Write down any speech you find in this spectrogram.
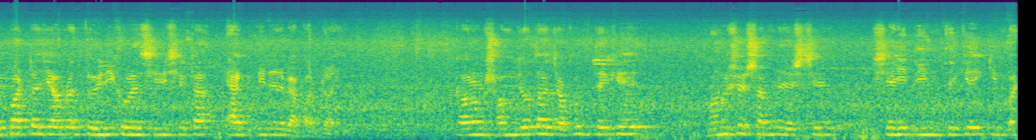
পেপারটা যে আমরা তৈরি করেছি সেটা একদিনের ব্যাপার নয়। কারণ সমঝোতা যখন থেকে মানুষের সামনে এসছে, সেই দিন থেকে কিংবা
